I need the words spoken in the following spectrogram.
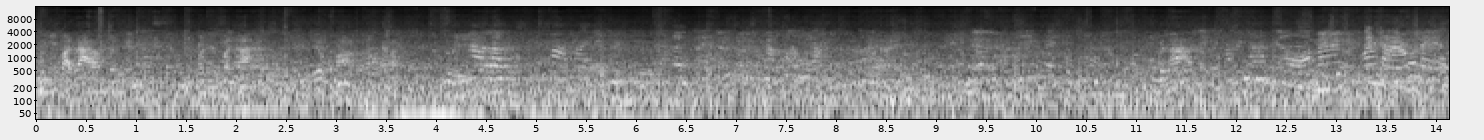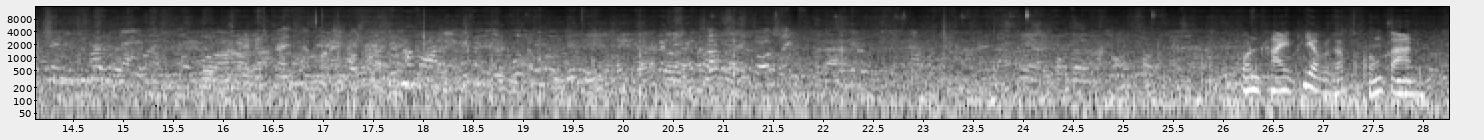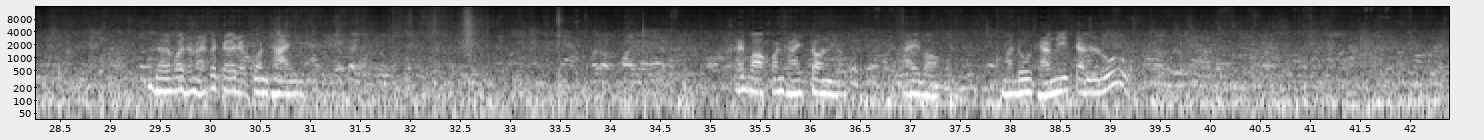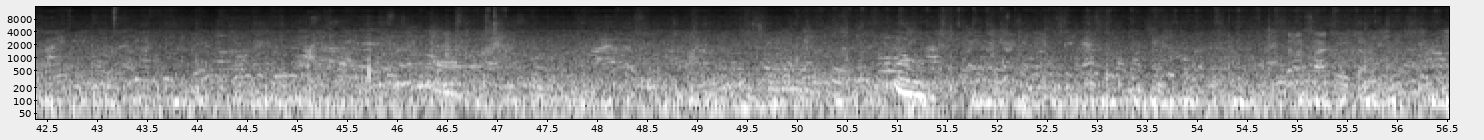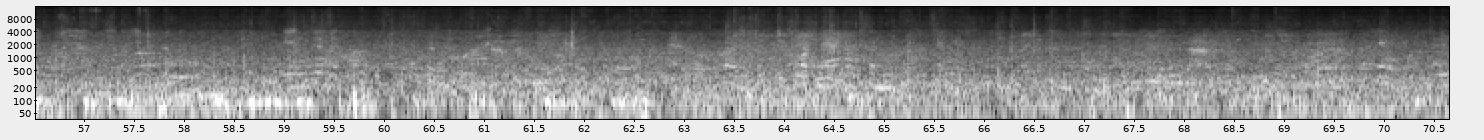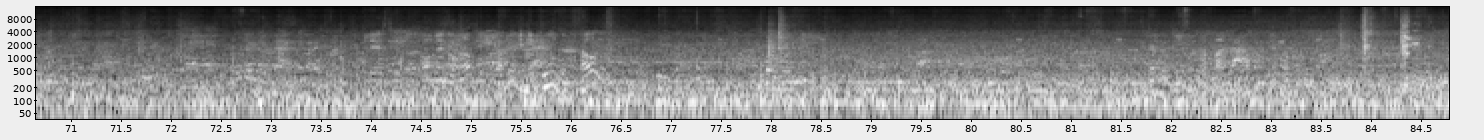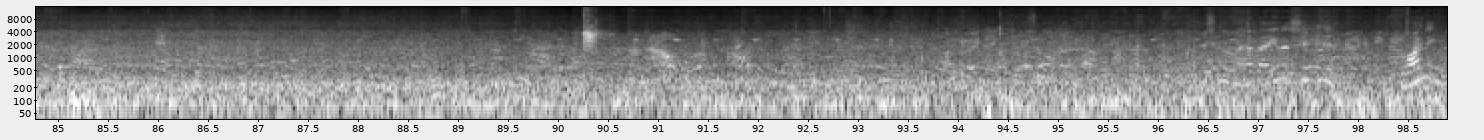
ทีนี้ปาด้าครับเหมือนเห็นมันเห็นปาด้าเรียกขวาใช่ป่ะหลุยเคนไทยเพียบเลยครับสงการ เดินไปทางไหนก็เจอแต่คนไทยใครบอกคนไทยจนครับไทยบอก มาดูแถวนี้จะรู้ อืม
